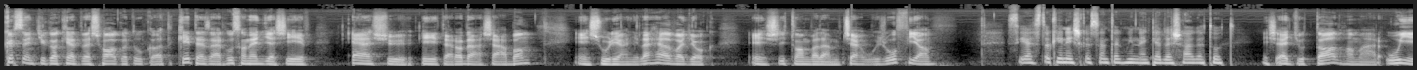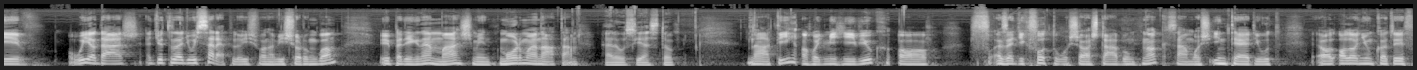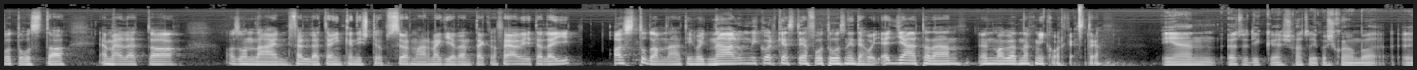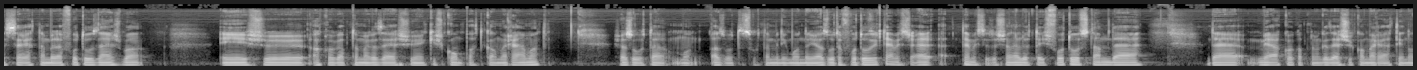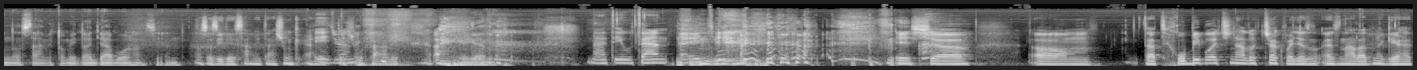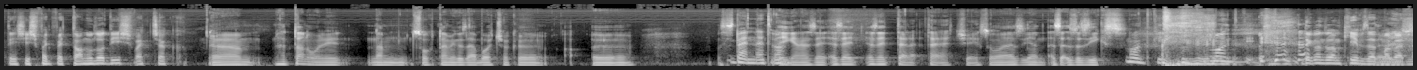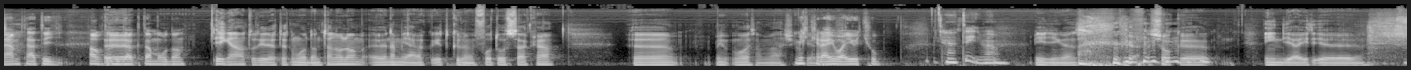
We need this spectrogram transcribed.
Köszöntjük a kedves hallgatókat 2021-es év első éter adásában. Én Súrjányi Lehel vagyok, és itt van velem Csehú Zsófia. Sziasztok, én is köszöntök minden kedves hallgatót. És egyúttal, ha már új év, új adás, egyúttal egy új szereplő is van a visorunkban, ő pedig nem más, mint Morma Nátám. Hello, sziasztok! Náti, ahogy mi hívjuk, a, az egyik fotósa a stábunknak, számos interjút, alanyunkat ő fotózta, emellett a, az online felületeinken is többször már megjelentek a felvételei. Azt tudom, Náti, hogy nálunk mikor kezdtél fotózni, de hogy egyáltalán önmagadnak mikor kezdtél? Ilyen ötödikes, hatodikos koromban szerettem bele fotózásba, és akkor kaptam meg az első ilyen kis kompakt kamerámat, és azóta, azóta szoktam mindig mondani, hogy azóta fotózni. Természetesen, természetesen előtte is fotóztam, de, de mi akkor kaptam meg az első kamerát, én onnan számítom így nagyjából. Az, ilyen... az az időszámításunk előtt így és utáni. Igen. Náti után egy. és uh, um, tehát hobbiból csinálod csak, vagy ez, ez nálad megélhetés is, vagy, vagy tanulod is, vagy csak... Ö, hát tanulni nem szoktam igazából, csak ö, ö, ezt, Benned van. Igen, ez egy, ez egy, ez egy te, tehetség, szóval ez, ilyen, ez, ez az X. Mondd ki, mondd ki. De gondolom képzeld magad, nem? Tehát így autodidakta módon. Igen, autodidakta módon tanulom, nem járok itt külön fotószakra. Mi volt ami másik Mikre jó a YouTube? Hát így van. Így igaz. Sok ö, indiai, ö,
